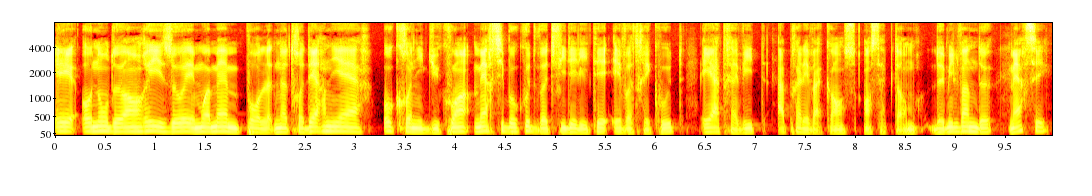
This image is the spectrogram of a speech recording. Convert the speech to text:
Et au nom de Henri, Zoé et moi-même pour notre dernière aux Chroniques du Coin, merci beaucoup de votre fidélité et votre écoute. Et à très vite après les vacances en septembre 2022. Merci.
